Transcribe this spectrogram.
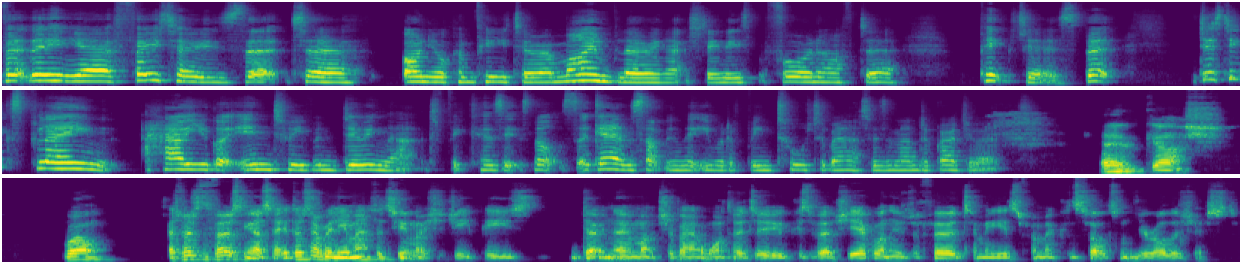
But the uh, photos that uh, on your computer are mind blowing, actually, these before and after pictures. But just explain how you got into even doing that because it's not, again, something that you would have been taught about as an undergraduate. Oh, gosh. Well, I suppose the first thing I'd say, it doesn't really matter too much GPs don't know much about what I do because virtually everyone who's referred to me is from a consultant urologist.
